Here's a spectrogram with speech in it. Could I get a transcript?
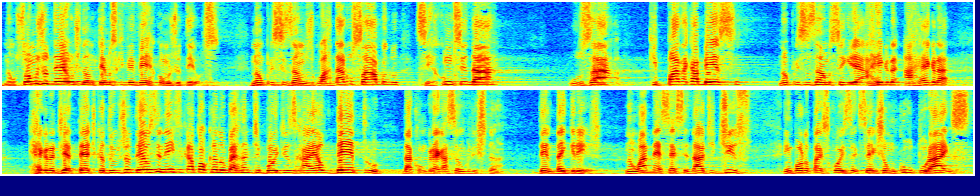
Não somos judeus, não temos que viver como judeus. Não precisamos guardar o sábado, circuncidar, usar para a cabeça, Não precisamos seguir a regra, a regra, regra dietética dos judeus e nem ficar tocando o berrante de boi de Israel dentro da congregação cristã, dentro da igreja. Não há necessidade disso. Embora tais coisas sejam culturais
